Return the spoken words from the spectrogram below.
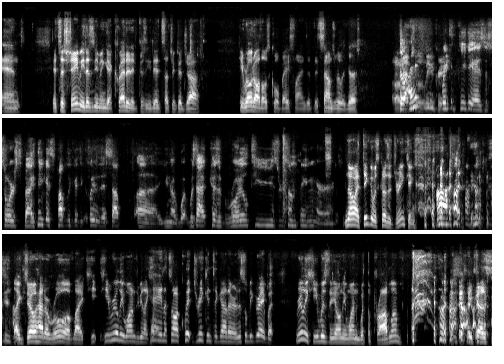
And it's a shame he doesn't even get credited because he did such a good job. He wrote all those cool bass lines. It, it sounds really good. Oh, So I hate absolutely agree. Wikipedia as a source, but I think it's probably good to clear this up. Uh, you know, what was that because of royalties or something? Or No, I think it was because of drinking. like Joe had a rule of like he, he really wanted to be like, hey, let's all quit drinking together. This will be great. But really he was the only one with the problem. because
